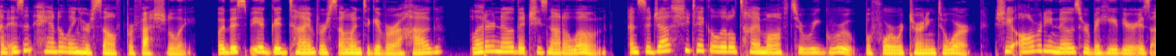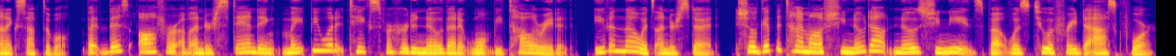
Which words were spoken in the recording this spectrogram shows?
and isn't handling herself professionally. Would this be a good time for someone to give her a hug, let her know that she's not alone, and suggest she take a little time off to regroup before returning to work. She already knows her behavior is unacceptable, but this offer of understanding might be what it takes for her to know that it won't be tolerated, even though it's understood. She'll get the time off she no doubt knows she needs but was too afraid to ask for.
